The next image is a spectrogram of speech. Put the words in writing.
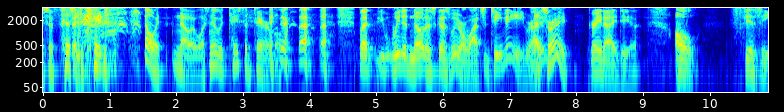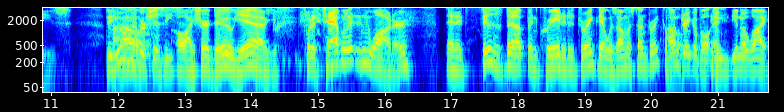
sophisticated. no, it no, it wasn't. It tasted terrible. But we didn't notice because we were watching TV, right? That's right. Great idea. Oh, fizzies. Do you oh. remember fizzies? Oh, I sure do. Yeah, you put a tablet in water, and it fizzed up and created a drink that was almost undrinkable. Undrinkable. and you know why?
